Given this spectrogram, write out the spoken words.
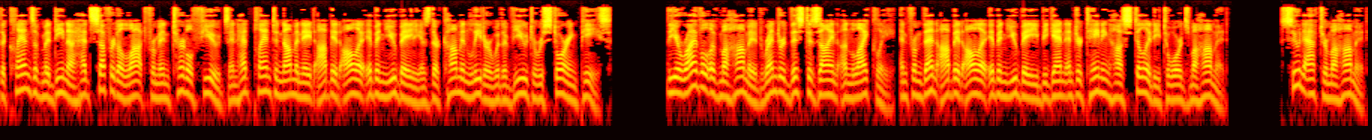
the clans of Medina had suffered a lot from internal feuds and had planned to nominate Abd Allah ibn Ubayy as their common leader with a view to restoring peace. The arrival of Muhammad rendered this design unlikely, and from then Abd Allah ibn Ubayy began entertaining hostility towards Muhammad. Soon after Muhammad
